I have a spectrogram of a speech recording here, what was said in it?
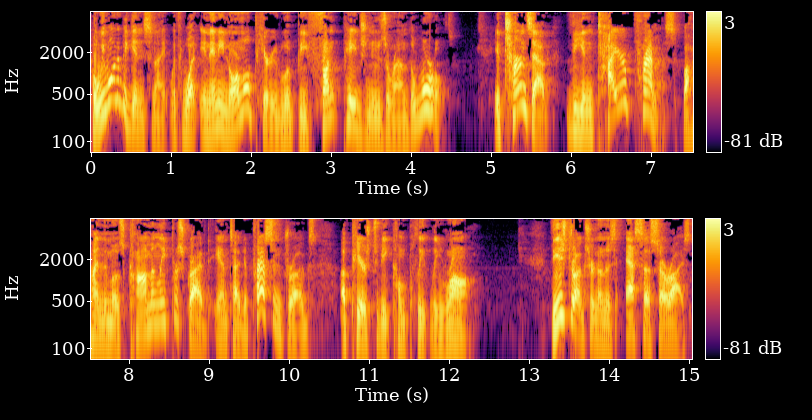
But we want to begin tonight with what in any normal period would be front page news around the world. It turns out the entire premise behind the most commonly prescribed antidepressant drugs appears to be completely wrong. These drugs are known as SSRIs.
